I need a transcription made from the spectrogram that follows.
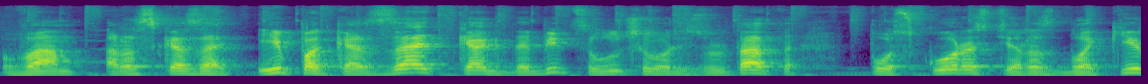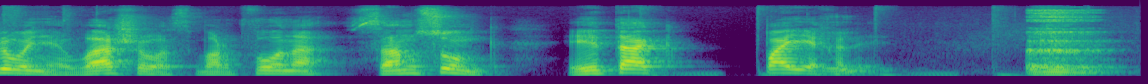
вам рассказать. И показать, как добиться лучшего результата по скорости разблокирования вашего смартфона Samsung. Итак, поехали!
